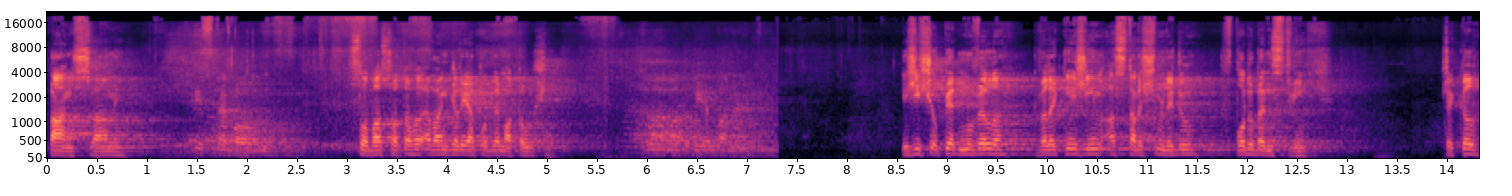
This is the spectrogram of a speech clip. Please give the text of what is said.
Pán s vámi. I s tebou. Slova svatého Evangelia podle Matouše. Sláva tobě, pane. Ježíš opět mluvil k velekněžím a starším lidu v podobenstvích. Řekl,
